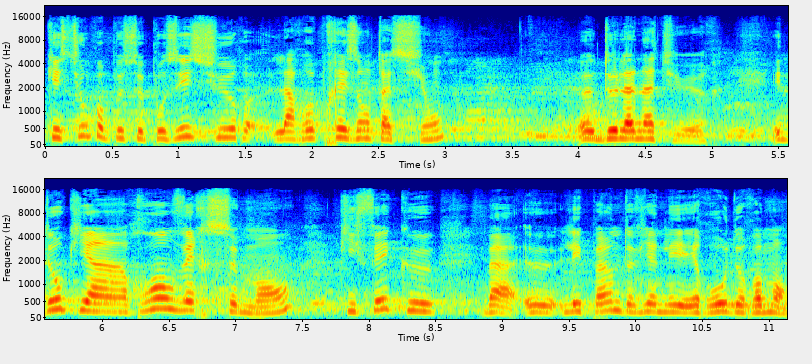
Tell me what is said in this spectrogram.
questions qu'on peut se poser sur la représentation de la nature. Et donc il y a un renversement qui fait que bah, euh, les peintres deviennent les héros de romans.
